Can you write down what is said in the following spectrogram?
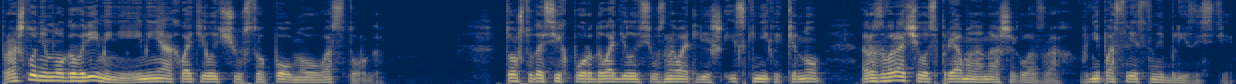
Прошло немного времени, и меня охватило чувство полного восторга. То, что до сих пор доводилось узнавать лишь из книг и кино, разворачивалось прямо на наших глазах, в непосредственной близости.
